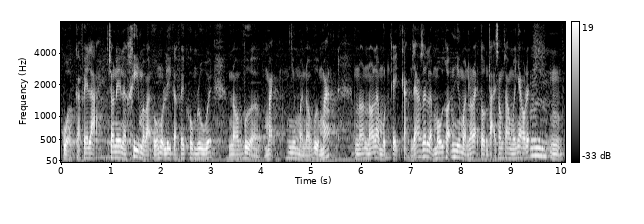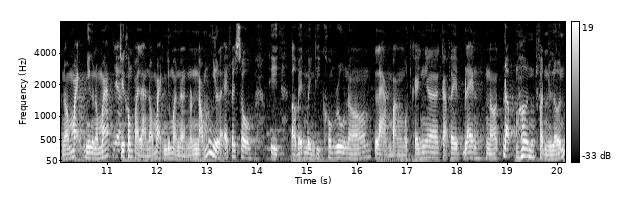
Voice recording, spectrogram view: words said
của cà phê lại. Cho nên là khi mà bạn uống một ly cà phê cold brew ấy, nó vừa mạnh nhưng mà nó vừa mát nó nó là một cái cảm giác rất là mâu thuẫn nhưng mà nó lại tồn tại song song với nhau đấy ừ. Ừ, nó mạnh nhưng nó mát yeah. chứ không phải là nó mạnh nhưng mà là nó nóng như là espresso thì ở bên mình thì cold brew nó làm bằng một cái ờ, cà phê blend nó đậm hơn phần lớn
